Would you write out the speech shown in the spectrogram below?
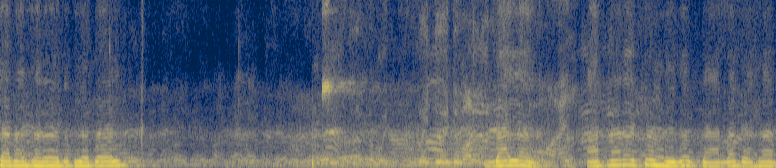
দামের স্যারের অনুকূলে বল আপনারা একটু হয়ে যাচ্ছে আমরা দেখলাম।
